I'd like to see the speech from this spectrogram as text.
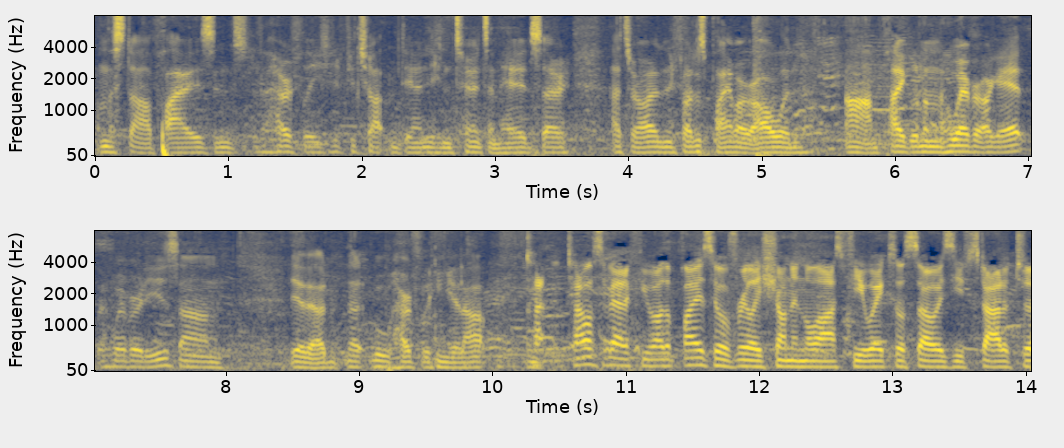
on the star players, and hopefully, if you shut them down, you can turn some heads. So that's all right. And if I just play my role and um, play good on whoever I get, whoever it is, um, yeah, that, that will hopefully can get up. T- tell us about a few other players who have really shone in the last few weeks or so as you've started to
